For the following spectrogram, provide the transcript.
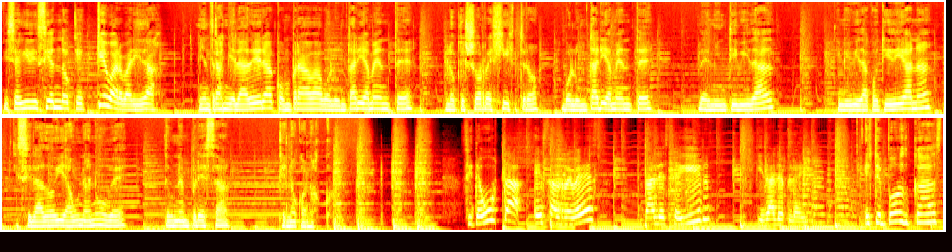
y seguí diciendo que qué barbaridad, mientras mi heladera compraba voluntariamente lo que yo registro voluntariamente de mi intimidad y mi vida cotidiana y se la doy a una nube de una empresa que no conozco. Si te gusta, es al revés, dale seguir y dale play. Este podcast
